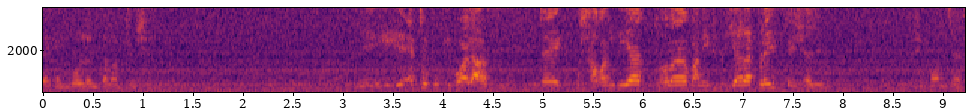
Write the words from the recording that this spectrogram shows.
দেখেন কালার চুষে। একটা টুকি বয়লা আছে। এটা সাবান দিয়া জলা পানি একটু ভিজা রাখলেই ফ্রেশ হয়ে যাবে। পঞ্চাশ।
